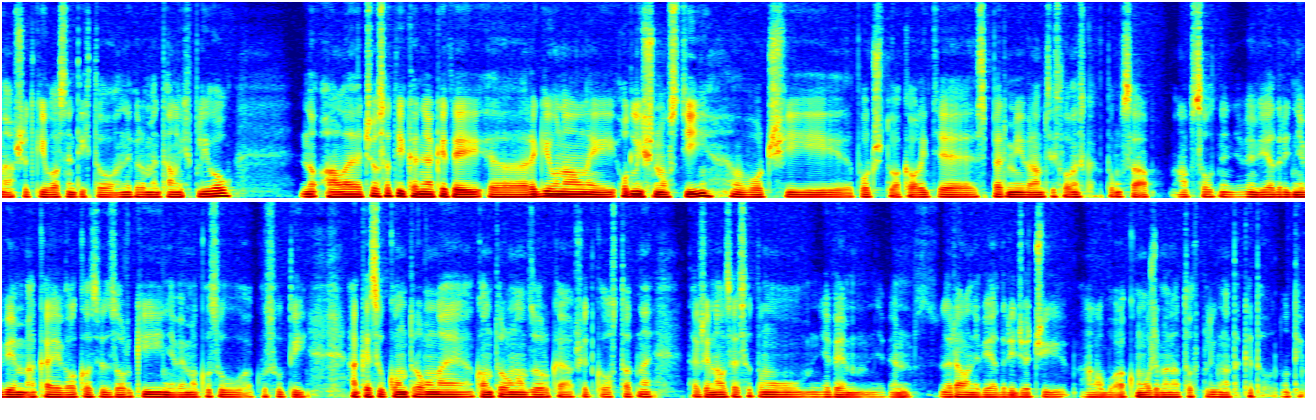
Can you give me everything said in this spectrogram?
na všetkých vlastne týchto environmentálnych vplyvov. No ale čo sa týka nejakej tej e, regionálnej odlišnosti voči počtu a kvalite spermí v rámci Slovenska, k tomu sa absolútne neviem vyjadriť, neviem, aká je veľkosť vzorky, neviem, ako sú, ako sú tí, aké sú kontrolné, kontrolná vzorka a všetko ostatné. Takže naozaj sa tomu neviem, neviem reálne vyjadriť, že či, alebo ako môžeme na to vplyv na takéto hodnoty.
